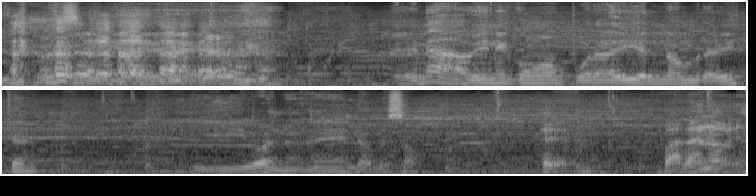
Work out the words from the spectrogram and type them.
no. Así que, eh, nada, viene como por ahí el nombre, ¿viste? Y bueno, es lo que son. Eh, Paranoia.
